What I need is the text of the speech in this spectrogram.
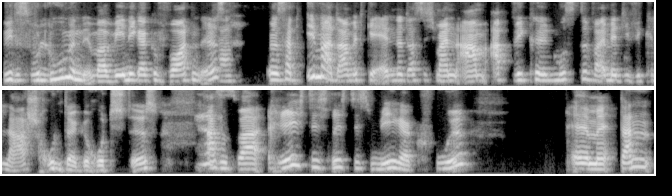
wie das Volumen immer weniger geworden ist. Ja. Und es hat immer damit geendet, dass ich meinen Arm abwickeln musste, weil mir die Wickelage runtergerutscht ist. Also es war richtig, richtig mega cool. Ähm, dann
